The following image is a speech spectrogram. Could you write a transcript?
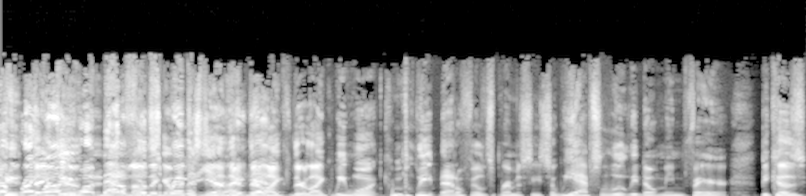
Right, well, you want battlefield they go into- supremacy, yeah, they're, they're Yeah. like they're like we want complete battlefield supremacy. So we absolutely don't mean fair because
